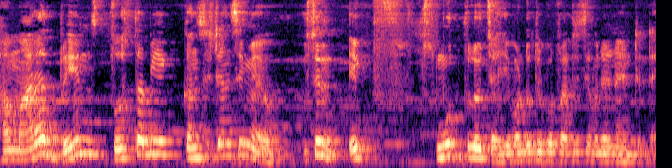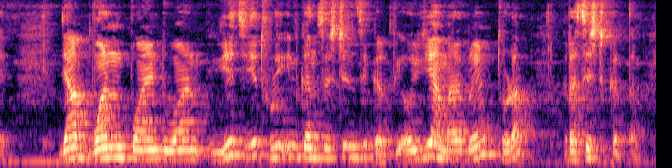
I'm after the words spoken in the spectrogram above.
हमारा ब्रेन सोचता भी एक कंसिस्टेंसी में उसे एक स्मूथ फ्लो चाहिए one two three four five six seven eight nine ten type जहाँ वन पॉइंट वन ये चीज़ें थोड़ी इनकन्सिस्टेंसी करती है और ये हमारा ब्रेन थोड़ा रसिस्ट करता है।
